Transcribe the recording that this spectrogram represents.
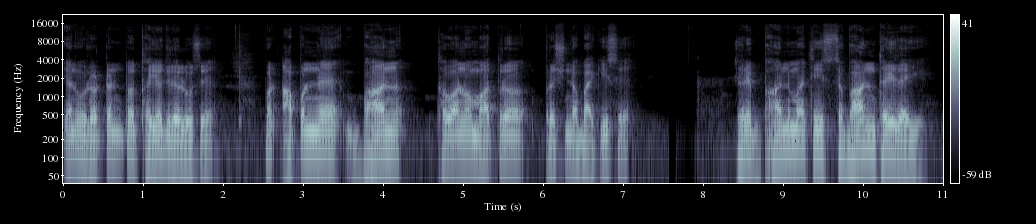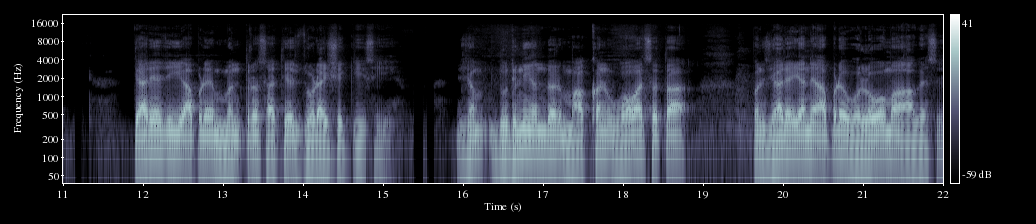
એનું રટન તો થઈ જ રહેલું છે, પણ આપણને ભાન થવાનો માત્ર પ્રશ્ન બાકી છે. જ્યારે ભાનમાંથી સભાન થઈ જાય ત્યારે જ એ આપણે મંત્ર સાથે જોડાઈ શકીએ છીએ. જેમ દૂધની અંદર માખણ હોવા છતાં, પણ જ્યારે એને આપણે વલવવામાં આવે છે,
